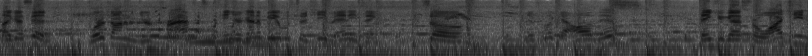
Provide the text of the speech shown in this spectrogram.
like I said, work on your craft, and you're gonna be able to achieve anything. So, just look at all this. Thank you guys for watching.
